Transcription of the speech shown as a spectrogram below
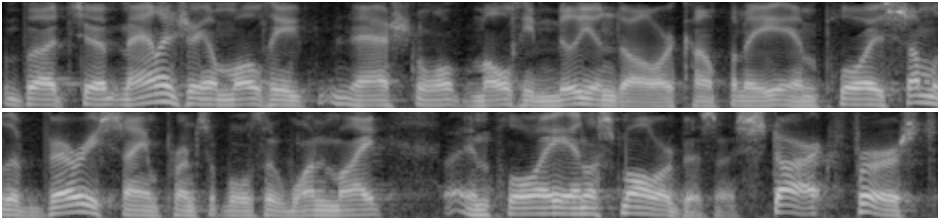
But uh, managing a multinational, multi million dollar company employs some of the very same principles that one might employ in a smaller business. Start first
